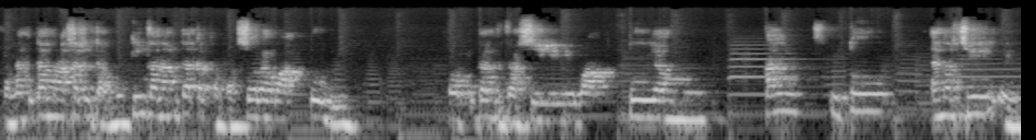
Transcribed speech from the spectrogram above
Karena kita merasa tidak mungkin karena kita terbatasi oleh waktu. Kalau kita dikasih waktu yang kan itu energi eh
